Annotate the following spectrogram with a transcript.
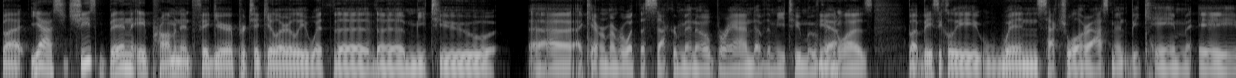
but yeah, she's been a prominent figure, particularly with the the Me Too. Uh, I can't remember what the Sacramento brand of the Me Too movement Yeah. was, but basically, when sexual harassment became a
